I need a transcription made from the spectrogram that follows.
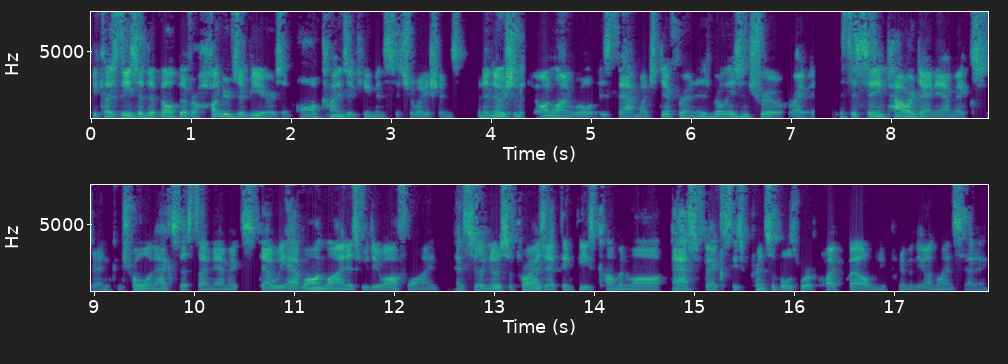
because these are developed over hundreds of years in all kinds of human situations. And the notion that the online world is that much different, it really isn't true, right? It's the same power dynamics and control and access dynamics that we have online as we do offline. And so no surprise, I think these common law aspects, these principles work quite well when you put them in the online setting.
